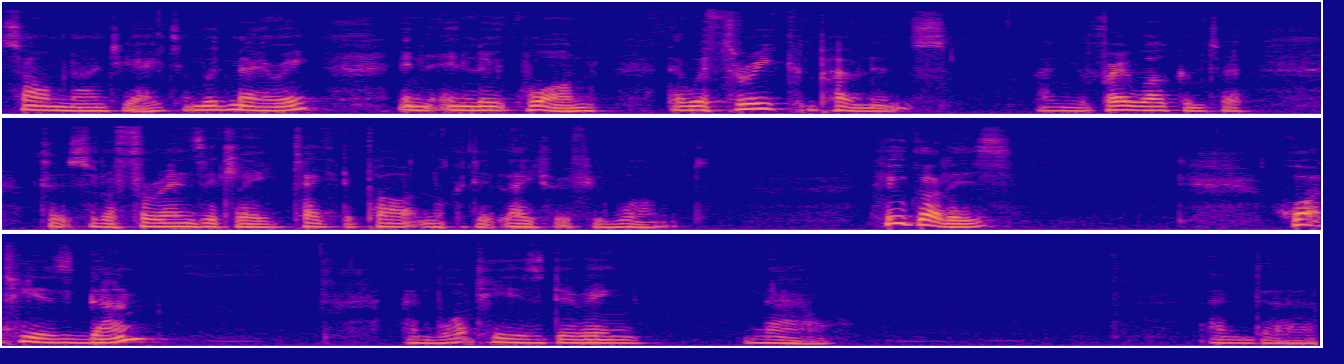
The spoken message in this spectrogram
Psalm 98, and with Mary in, in Luke 1, there were three components, and you're very welcome to, to sort of forensically take it apart and look at it later if you want. Who God is, what He has done, and what he is doing now. And uh,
